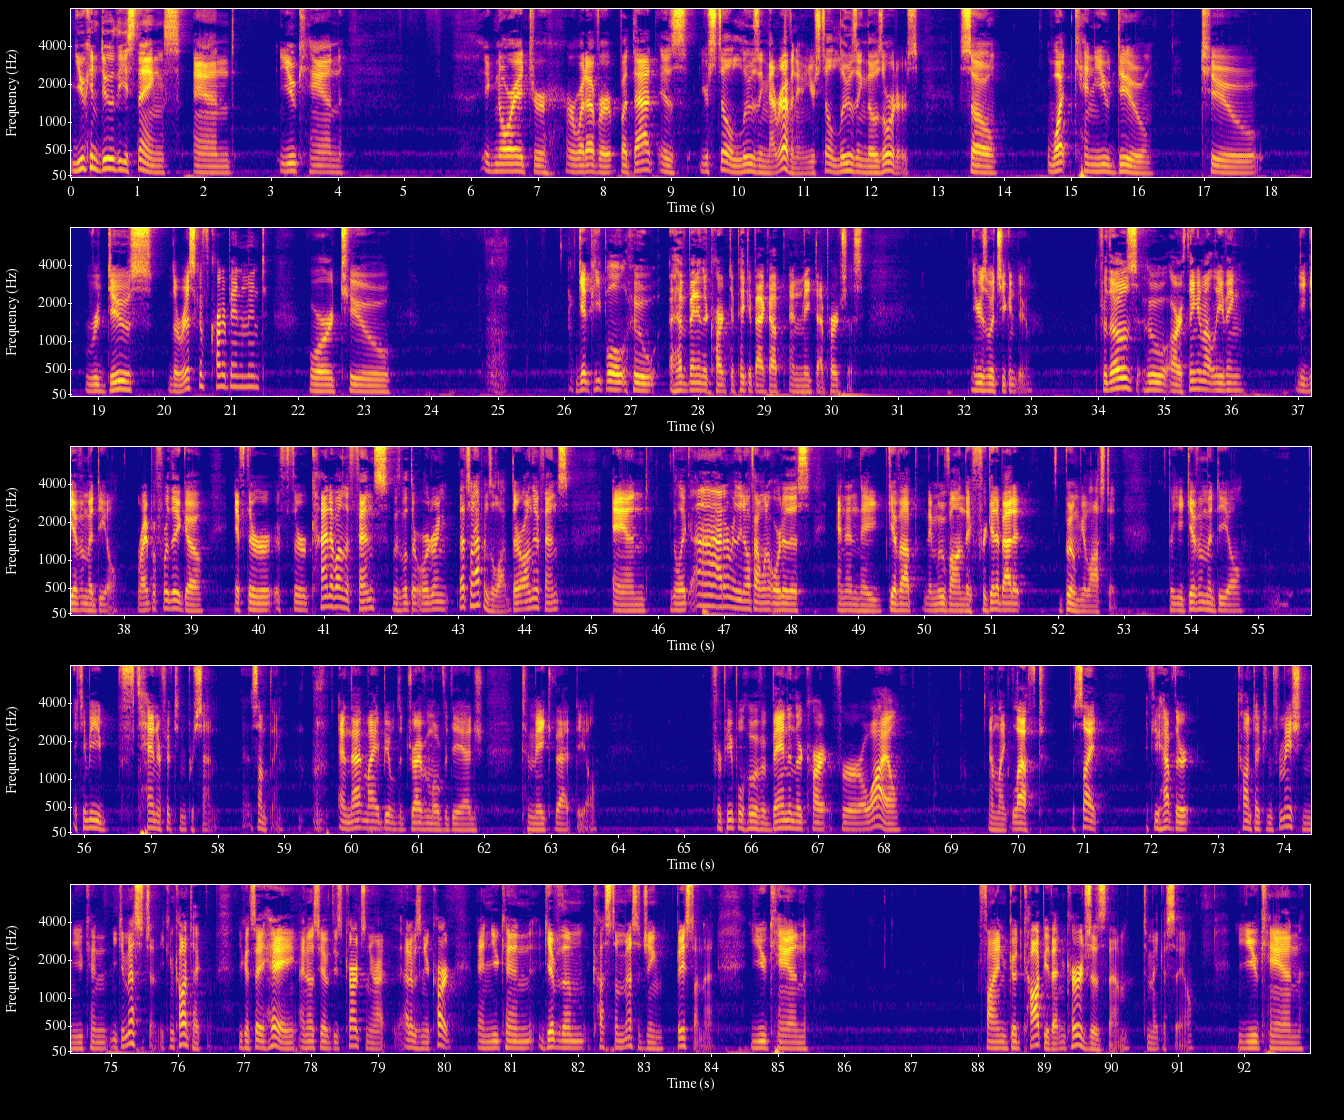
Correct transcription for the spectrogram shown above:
you can do these things and you can ignore it or or whatever, but that is you're still losing that revenue. You're still losing those orders. So what can you do to reduce the risk of cart abandonment or to get people who have in their cart to pick it back up and make that purchase. Here's what you can do. For those who are thinking about leaving, you give them a deal right before they go. If they're if they're kind of on the fence with what they're ordering, that's what happens a lot. They're on their fence and they're like, ah, I don't really know if I want to order this. And then they give up, they move on, they forget about it. Boom, you lost it. But you give them a deal. It can be 10 or 15%, something. And that might be able to drive them over the edge to make that deal. For people who have abandoned their cart for a while and like left the site, if you have their contact information, you can you can message them, you can contact them. You can say, "Hey, I notice you have these carts in your items in your cart," and you can give them custom messaging based on that. You can find good copy that encourages them to make a sale. You can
